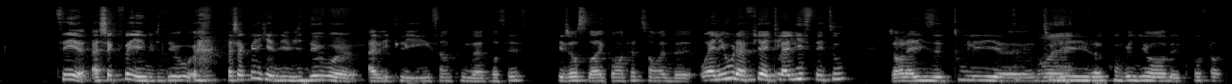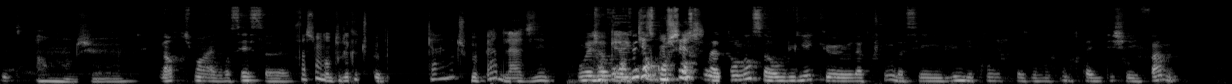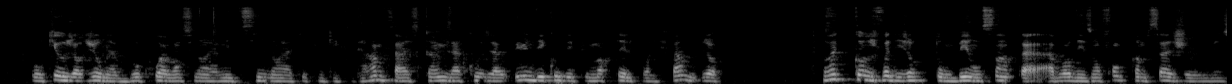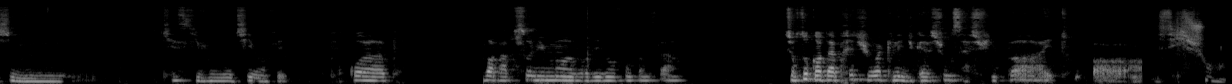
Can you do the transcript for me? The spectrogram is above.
Tu sais, à chaque fois, il y a une vidéo, à chaque fois qu'il y a des vidéos avec les symptômes de la grossesse, les gens sont dans les commentaires, sont en mode de, ouais, elle est où la fille avec la liste et tout? Genre la liste de tous les, euh, tous Ouais. les inconvénients d'être enceinte et tout. Oh mon dieu. Non, franchement, la grossesse, euh, De toute façon, dans tous les cas, tu peux carrément, tu peux perdre la vie. ouais, Donc, j'avoue, en euh, fait, qu'est-ce qu'on cherche On a tendance à oublier que l'accouchement, bah, c'est l'une des premières causes de mortalité chez les femmes. Ok, aujourd'hui, on a beaucoup avancé dans la médecine, dans la technique, etc. Mais ça reste quand même la cause, la- une des causes les plus mortelles pour les femmes. Genre, c'est pour ça que quand je vois des gens tomber enceintes, à avoir des enfants comme ça, je me dis, mais qu'est-ce qui vous motive en fait? Pourquoi pouvoir absolument avoir des enfants comme ça? Surtout quand après, tu vois que l'éducation, ça suit pas et tout. Oh. C'est chaud. hein.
